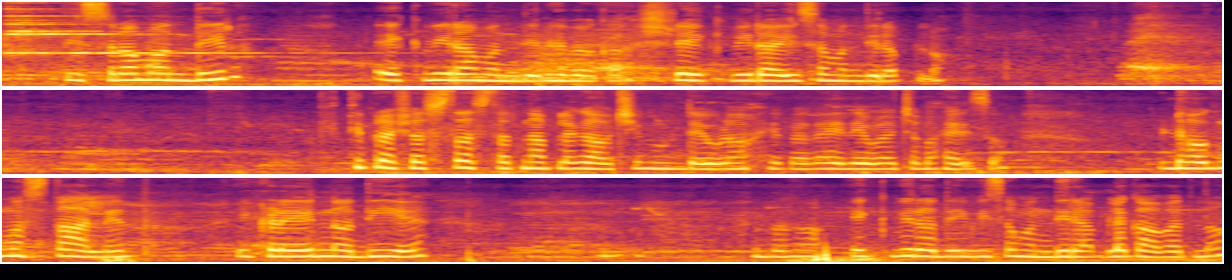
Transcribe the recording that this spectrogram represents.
तिसरं मंदिर. एकविरा मंदिर हे बघा. श्री एकविराईचं मंदिर आपलं. किती प्रशस्त असतात ना आपल्या गावची देवळं. हे बघा हे देवळाच्या बाहेरचं. ढग मस्त आलेत. इकडे नदी आहे. हे बघा एकविरा देवीचं मंदिर आहे आपल्या गावातलं.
